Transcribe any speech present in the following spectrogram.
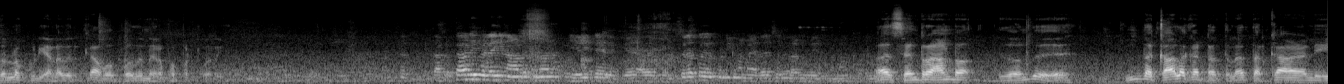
சொல்லக்கூடிய அளவிற்கு அவ்வப்போது நிரப்பப்பட்டு வருகிறது. தக்காளி விலை நாளுக்கு நாள் ஏறிட்டே இருக்கு. அதை சிறப்பு விற்பனைக்கு நம்ம ஏதாச்சும் சென்ற ஆண்டும். இது வந்து இந்த காலகட்டத்தில் தற்காலி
